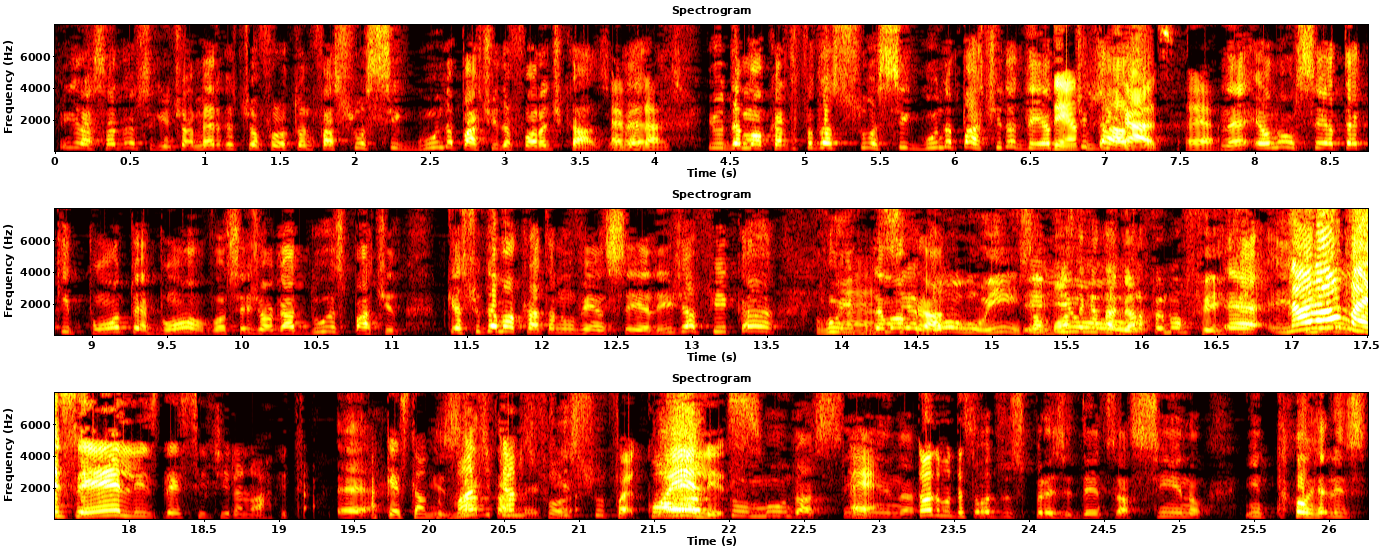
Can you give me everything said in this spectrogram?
O engraçado é o seguinte, o América de Teófilo Otoni faz sua segunda partida fora de casa, É né? verdade. E o Democrata faz a sua segunda partida dentro, Dentro de de casa. casa, é. né? Eu não sei até que ponto é bom você jogar duas partidas, porque se o Democrata não vencer ali, já fica ruim É. pro Democrata. Se é bom ou ruim, só E- mostra e que a o- tabela foi mal feita. É, e- Não, e não, o- mas eles decidiram no arbitral. É, a questão do exatamente. Mande foi, Isso foi contra todo eles. Todo mundo assina. É, todo mundo assina. Todos os presidentes assinam. Então, eles,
